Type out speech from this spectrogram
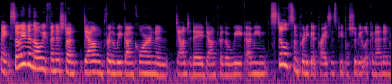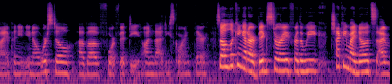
Thanks. So even though we finished on down for the week on corn and down today, down for the week, I mean, still some pretty good prices people should be looking at in my opinion. You know, we're still above 450 on that East corn there. So looking at our big story for the week, checking my notes, I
